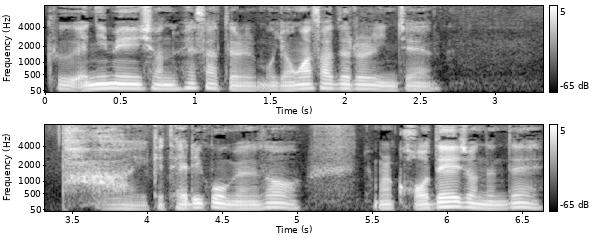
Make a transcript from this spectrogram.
그 애니메이션 회사들, 뭐 영화사들을 이제 다 이렇게 데리고 오면서 정말 거대해졌는데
